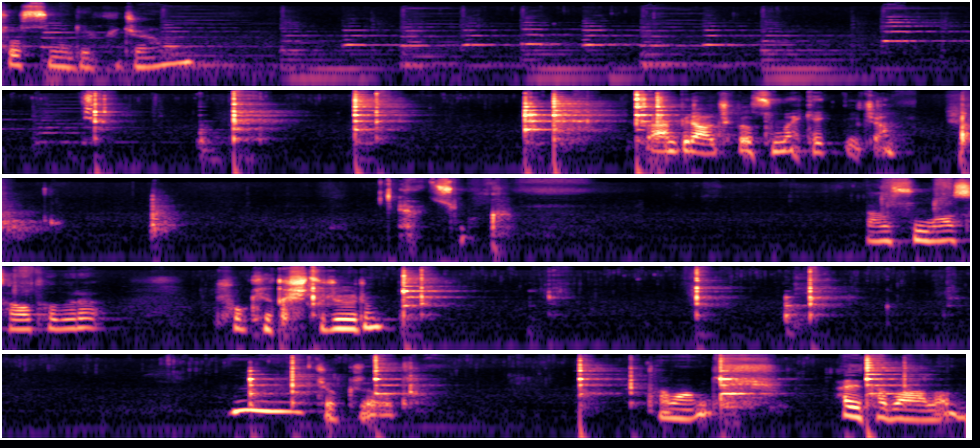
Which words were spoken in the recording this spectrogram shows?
Sosunu dökeceğim. Ben birazcık da sumak ekleyeceğim. Evet sumak. Ben sumağı salatalara çok yakıştırıyorum. Çok güzel oldu. Tamamdır. Hadi tabağa alalım.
